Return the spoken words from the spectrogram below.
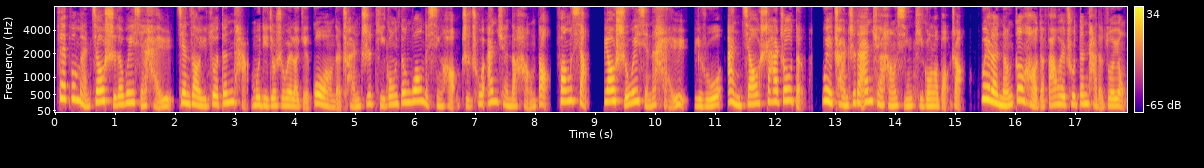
在布满礁石的危险海域建造一座灯塔，目的就是为了给过往的船只提供灯光的信号，指出安全的航道方向。标识危险的海域，比如暗礁、沙洲等，为船只的安全航行提供了保障。为了能更好地发挥出灯塔的作用，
